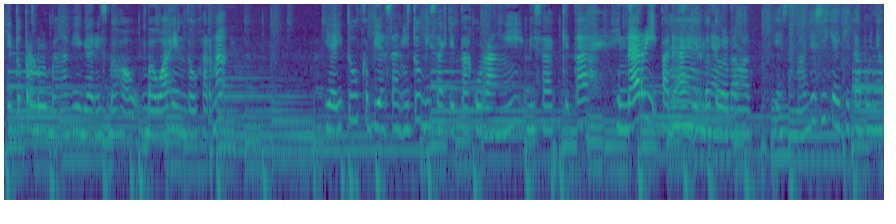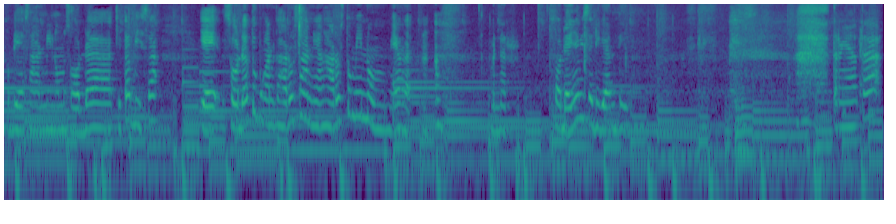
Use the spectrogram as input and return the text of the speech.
itu perlu banget ya garis bawah bawahin tuh karena ya itu kebiasaan itu bisa kita kurangi bisa kita hindari pada Hmm, akhirnya betul gitu. banget. Ya sama aja sih kayak kita punya kebiasaan minum soda kita bisa ya soda tuh bukan keharusan yang harus tuh minum ya nggak? Bener. Sodanya bisa diganti. Ternyata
